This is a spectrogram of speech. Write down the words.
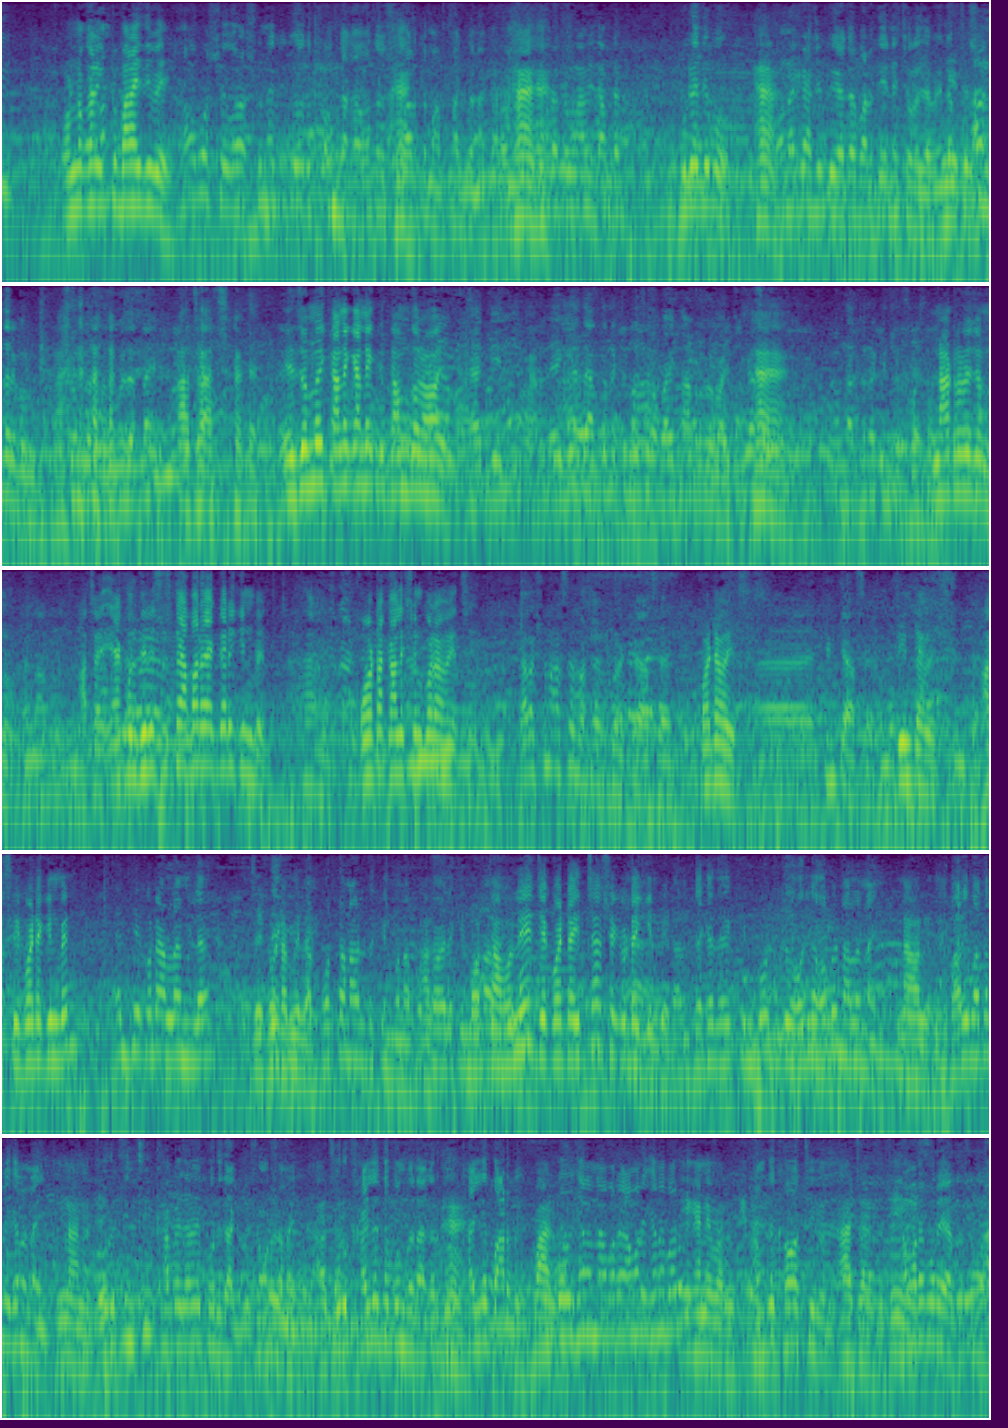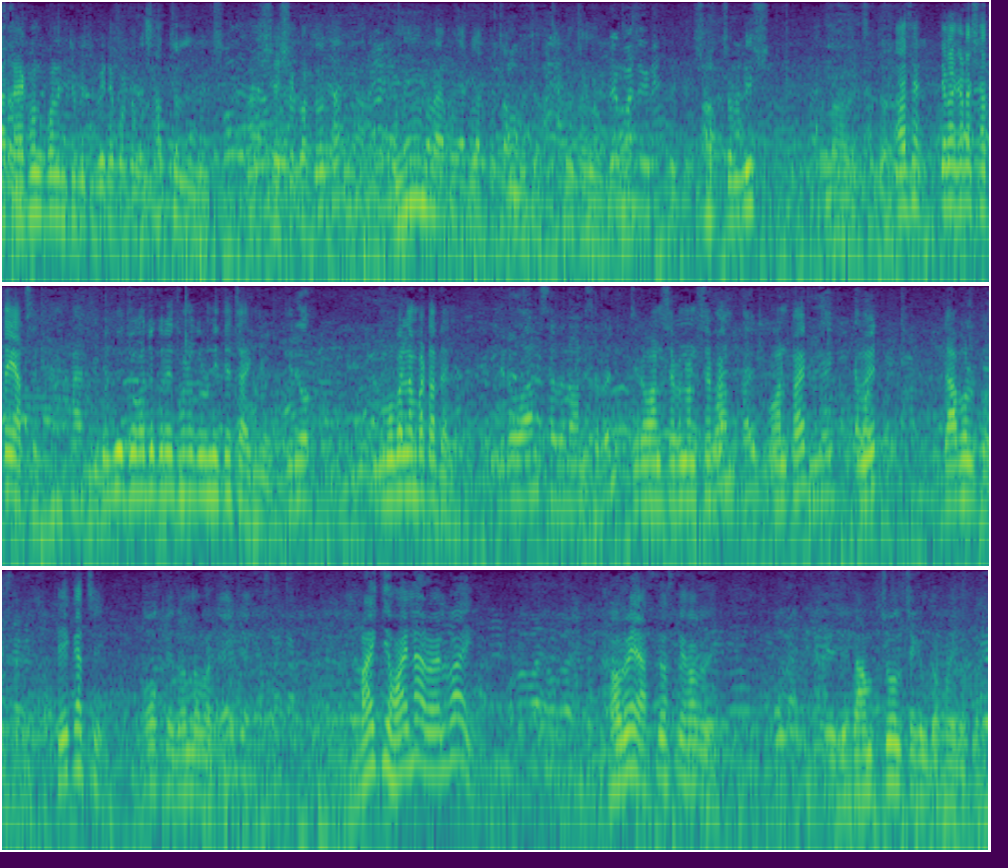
অন্য কারও একটু বাড়াই দিবে। হ্যাঁ অবশ্যই ওরা শুনে যদি ওদের কম টাকা ওদের হ্যাঁ। থাকবে না। কারণ হ্যাঁ, হ্যাঁ। আমি দামটা ফুটে দেবো? হ্যাঁ। অনেকে আছে দুই হাজার বাড়ি দিয়ে নিয়ে চলে যাবে। এটা সুন্দর গরু সুন্দর গরু নাই? আচ্ছা আচ্ছা। এই জন্যই কানে কানে দাম ধরা হয়। হ্যাঁ জি জি কারণ এইগুলো যার জন্য কিনতেছে ও ভাই নাটোরের ভাই ঠিক আছে? হ্যাঁ হ্যাঁ। নাটোরের জন্য? হ্যাঁ নাটোরের জন্য। আচ্ছা এখন ধীরে সুস্থে আবারও এক গাড়ি কিনবেন? হ্যাঁ হ্যাঁ। কটা কালেকশন করা হয়েছে? কালেকশন আছে বাসায় কয়েকটা আছে আর কি। কয়টা হয়েছে? তিনটে আছে তিনটা হয়েছে। আজকে কয়টা কিনবেন? যে কটা আল্লাহ মিলায়। যে কয়টা মিলাই? পড়তা না হলে তো কিনবো না পড়তা হলে কিনবো ভর্তা হলে যে কয়টা ইচ্ছা সে কয়টাই হ্যাঁ, কিনবে? কারণ দেখে দেখে কিনবো যদি হলে হবে নাহলে নাই। না হলে না কিন্তু ভারী বাতাল এখানে নাই। না না গরু কিনছি খাবে যাবে পরে থাকবে সমস্যা নাই। আচ্ছা। গরু খাইলে তো কমবে না গরু হ্যাঁ। খাইলে বাড়বে। বাড়বে। তো ওইখানে না বাড়ে আমার এখানে বাড়ে এখানে বারো আমি তো খাওয়াচ্ছি গরু। আচ্ছা আচ্ছা ঠিক আমার পরে এত সমস্যা আচ্ছা এখন বলেন চুপি এটা কত বলছেন? সাতচল্লিশ বলছি। আর শেষে কত চাই উনি মানে এক লাখ পঁচানব্বই চাচ্ছে। পঁচানব্বই। সাতচল্লিশ। আচ্ছা কেনাকাটার সাথেই আছেন। হ্যাঁ যদি যোগাযোগ করে ধরনের গরু নিতে চাই। জিরো মোবাইল নাম্বারটা দেন। Zero one seven one seven. Zero one seven one seven one five eight double four. ঠিক আছে? ওকে ধন্যবাদ। ভাই কি হয় না রয়্যাল ভাই? হবে আস্তে আস্তে হবে। এই যে দাম চলছে কিন্তু দফায় দফায়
